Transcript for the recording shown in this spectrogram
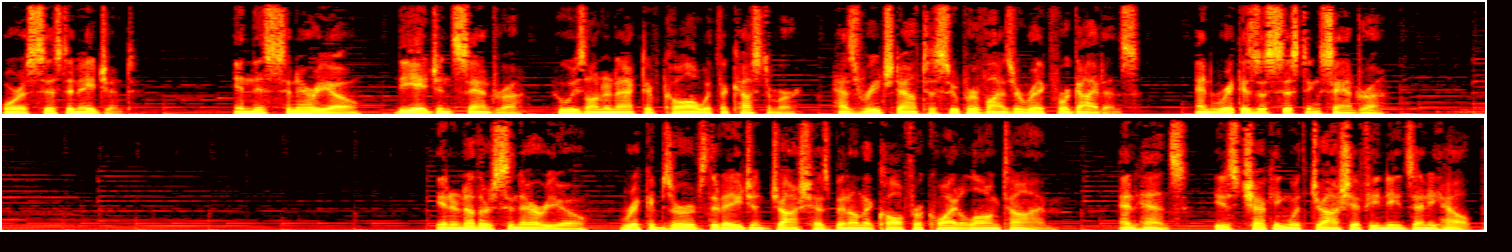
or assist an agent. In this scenario, the agent Sandra, who is on an active call with the customer, has reached out to Supervisor Rick for guidance. And Rick is assisting Sandra. In another scenario, Rick observes that Agent Josh has been on the call for quite a long time. And hence, is checking with Josh if he needs any help.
